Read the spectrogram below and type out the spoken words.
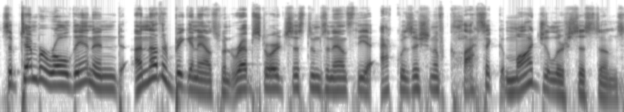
September rolled in, and another big announcement Reb Storage Systems announced the acquisition of Classic Modular Systems.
